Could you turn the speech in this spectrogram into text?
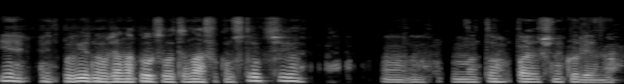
І відповідно вже накручувати нашу конструкцію на то паючне коліно.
